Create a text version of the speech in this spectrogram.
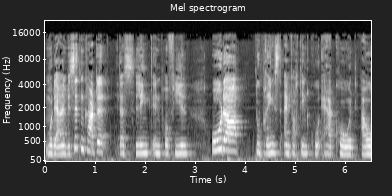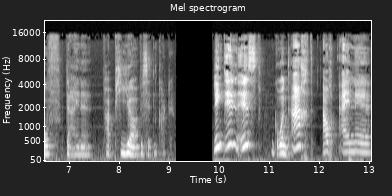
moderne Visitenkarte, das LinkedIn-Profil. Oder du bringst einfach den QR-Code auf deine Papier-Visitenkarte. LinkedIn ist Grund 8 auch eine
